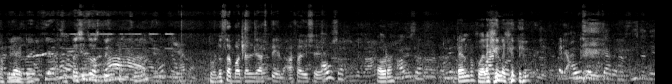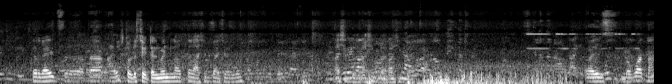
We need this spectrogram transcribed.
आपल्यासाठी. तशीच वस्तू थोडंसं बदल जास्त येईल असा विषय आहे. औरा? त्यानं पण फरक काहीतरी. तर काहीच आता आयुष थोडं सेटलमेंटला तर राशीद भाषेवर राशीद भाई राशीद भाई राशीद भाई. काहीच बघू आता.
